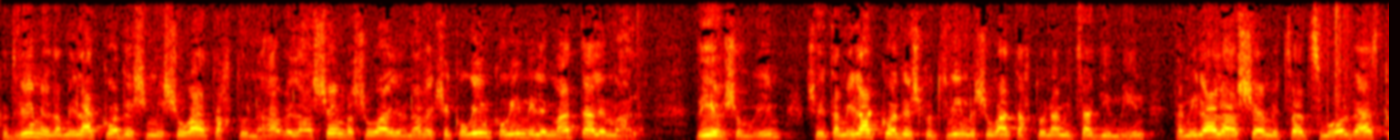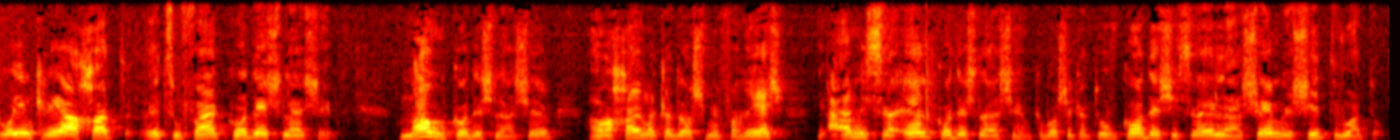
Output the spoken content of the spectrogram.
כותבים את המילה קודש משורה התחתונה ולהשם בשורה העליונה, וכשקוראים, קוראים מלמטה למעלה. ויש אומרים שאת המילה קודש כותבים בשורה התחתונה מצד ימין, את המילה להשם בצד שמאל, ואז קוראים קריאה אחת רצופה, קודש להשם. מהו קודש להשם? האור החיים הקדוש מפרש, עם ישראל קודש להשם, כמו שכתוב קודש ישראל להשם ראשית תבואתו.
